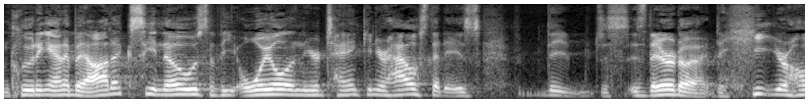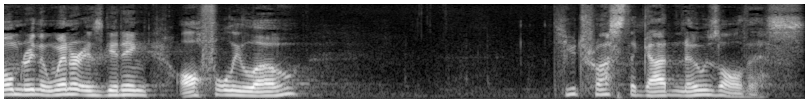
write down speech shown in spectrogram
including antibiotics. He knows that the oil in your tank in your house that is, that just is there to, to heat your home during the winter is getting awfully low. Do you trust that God knows all this?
